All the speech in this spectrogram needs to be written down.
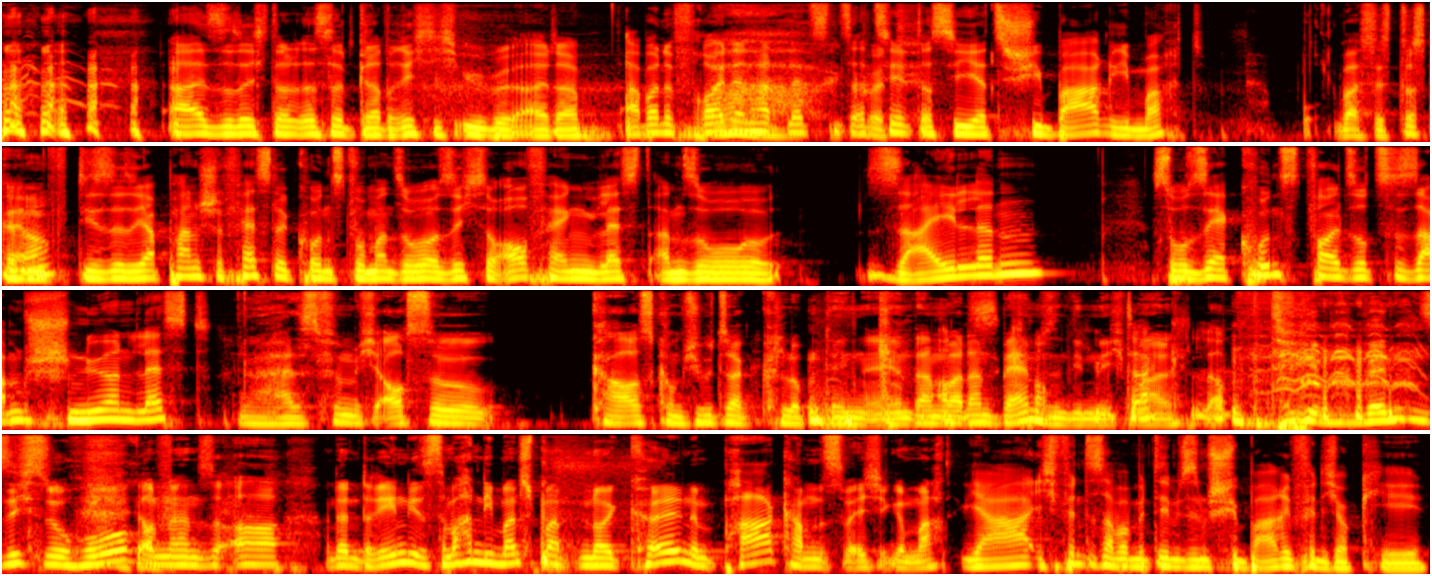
also ich, das wird gerade richtig übel, Alter. Aber eine Freundin hat letztens gut. erzählt, dass sie jetzt Shibari macht. was ist das genau? Ähm, diese japanische Fesselkunst, wo man so sich so aufhängen lässt an so Seilen, so sehr kunstvoll so zusammenschnüren lässt. Ja, das ist für mich auch so Chaos Computer Club Ding, ey. Und dann war dann Bam sind die nicht mal. Die winden sich so hoch und dann so, oh, und dann drehen die das. machen die manchmal in Neukölln im Park, haben das welche gemacht. Ja, ich finde es aber mit dem, diesem Shibari finde ich okay.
